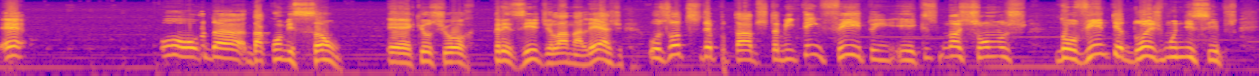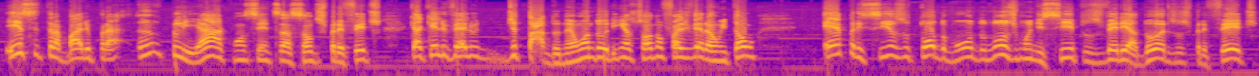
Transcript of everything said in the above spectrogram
É o da, da comissão é, que o senhor preside lá na LERJ, os outros deputados também têm feito, e que nós somos 92 municípios. Esse trabalho para ampliar a conscientização dos prefeitos, que é aquele velho ditado, né? Uma andorinha só não faz verão. Então, é preciso todo mundo, nos municípios, os vereadores, os prefeitos,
